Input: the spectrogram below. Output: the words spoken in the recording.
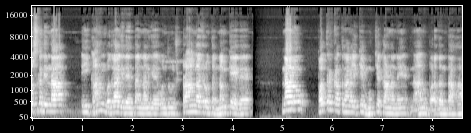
ಪುಸ್ತಕದಿಂದ ಈ ಕಾನೂನು ಬದಲಾಗಿದೆ ಅಂತ ನನಗೆ ಒಂದು ಸ್ಟ್ರಾಂಗ್ ಆಗಿರುವಂತ ನಂಬಿಕೆ ಇದೆ. ನಾನು ಪತ್ರಕರ್ತನಾಗಲಿಕ್ಕೆ ಮುಖ್ಯ ಕಾರಣನೇ ನಾನು ಬರೆದಂತಹ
